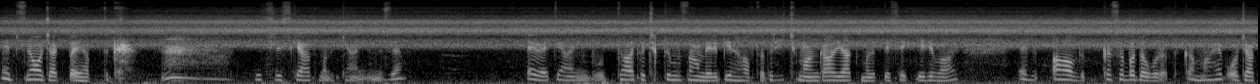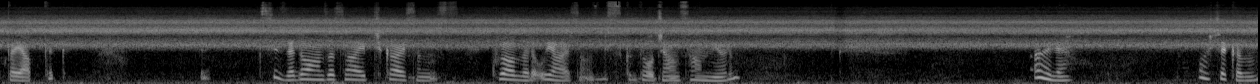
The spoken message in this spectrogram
hepsini ocakta yaptık. Hiç riske atmadık kendimize. Evet yani bu tatile çıktığımızdan beri bir haftadır hiç mangal yakmadık desek yeri var. Evet, aldık kasabada uğradık ama hep ocakta yaptık. Siz de doğanıza sahip çıkarsanız, kurallara uyarsanız bir sıkıntı olacağını sanmıyorum. Öyle. Hoşçakalın.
